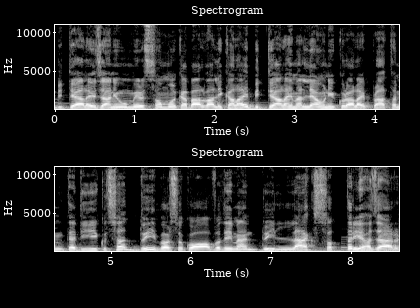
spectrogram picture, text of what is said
विद्यालय जाने उमेर समूहका बालबालिकालाई विद्यालयमा ल्याउने कुरालाई प्राथमिकता दिइएको छ। दुई वर्षको अवधिमा दुई लाख सत्तरी हजार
